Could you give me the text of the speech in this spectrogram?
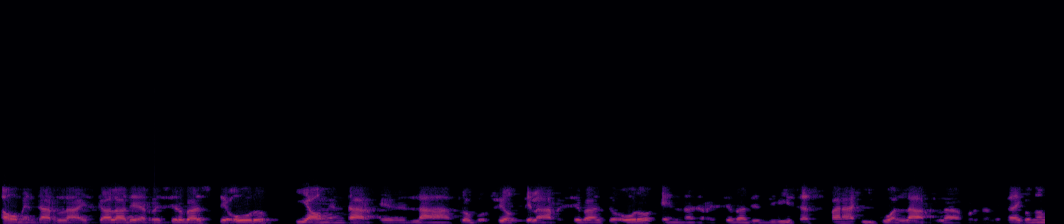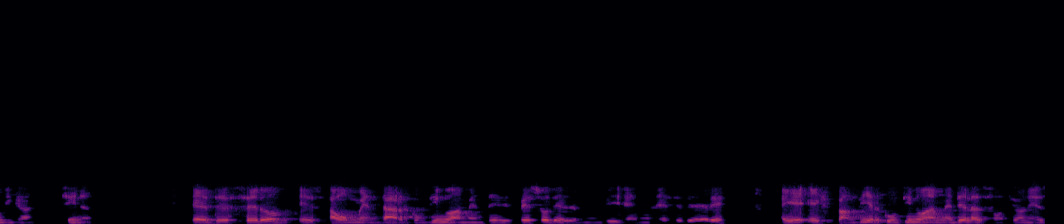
aumentar la escala de reservas de oro y aumentar eh, la proporción de las reservas de oro en las reservas de divisas para igualar la fortaleza económica china. El tercero es aumentar continuamente el peso del RMB en el SDR y expandir continuamente las funciones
